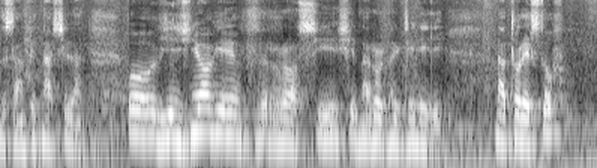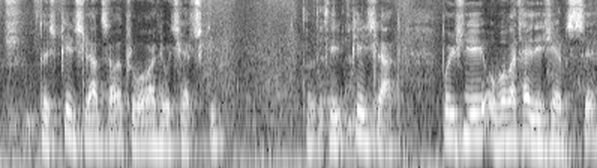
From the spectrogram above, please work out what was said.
Dostałem 15 lat. Bo więźniowie w Rosji się na różnych dzielili. Na turystów, to jest 5 lat za próbowanie ucieczki. To jest- pie, pięć lat. Później obywatele ziemscy,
